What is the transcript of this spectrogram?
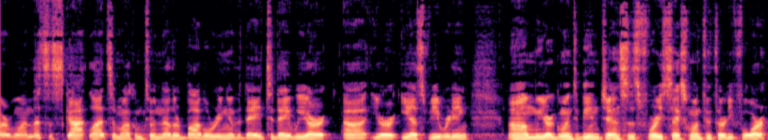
everyone. This is Scott Lutz, and welcome to another Bible reading of the day. Today, we are uh, your ESV reading. Um, we are going to be in Genesis 46, 1 through 34,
